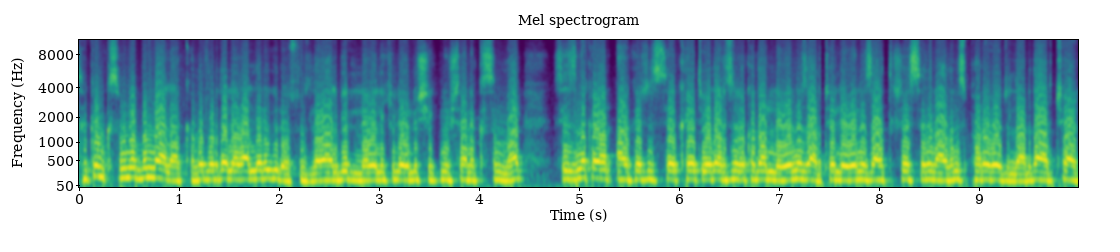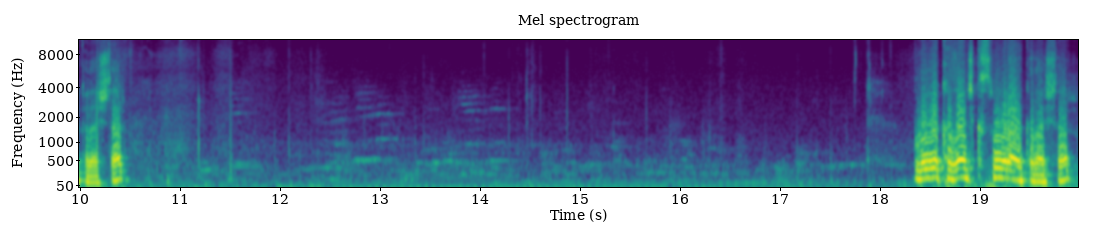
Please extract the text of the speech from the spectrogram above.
Takım kısmında bununla alakalı. Burada levelleri görüyorsunuz. Level 1, level 2, level 3 şeklinde 3 tane kısım var. Siz ne kadar arkadaşınız size kayıt ederseniz o kadar leveliniz artıyor. Leveliniz arttıkça sizden aldığınız para ve ödüller de artıyor arkadaşlar. Burada kazanç kısmı var arkadaşlar.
